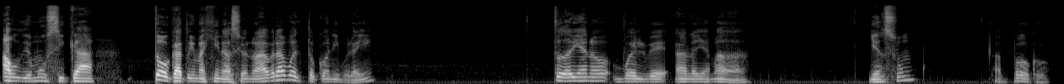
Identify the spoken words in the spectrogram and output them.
audio, música, toca tu imaginación. ¿Habrá vuelto Connie por ahí? Todavía no vuelve a la llamada. ¿Y en Zoom? Tampoco.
